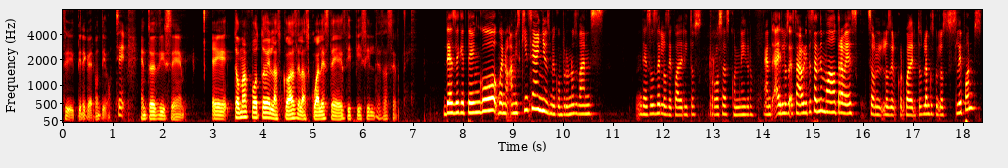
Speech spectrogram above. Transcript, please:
si tiene que ver contigo. Sí. Entonces dice, eh, toma foto de las cosas de las cuales te es difícil deshacerte. Desde que tengo, bueno, a mis 15 años me compré unos vans de esos de los de cuadritos rosas con negro. And- los- hasta ahorita están de moda otra vez, son los de cuadritos blancos con los slip-ons.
